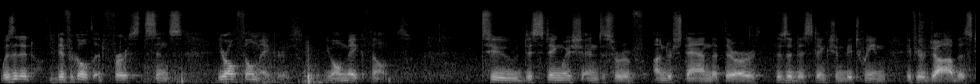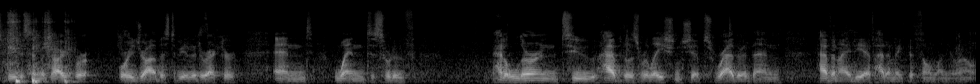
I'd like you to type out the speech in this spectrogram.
was it difficult at first since you're all filmmakers. You all make films. To distinguish and to sort of understand that there are there's a distinction between if your job is to be the cinematographer or your job is to be the director, and when to sort of how to learn to have those relationships rather than have an idea of how to make the film on your own.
